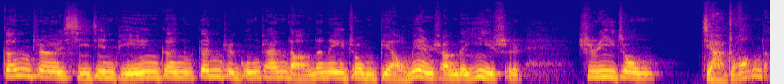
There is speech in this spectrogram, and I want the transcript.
跟着习近平、跟跟着共产党的那种表面上的意识，是一种假装的。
